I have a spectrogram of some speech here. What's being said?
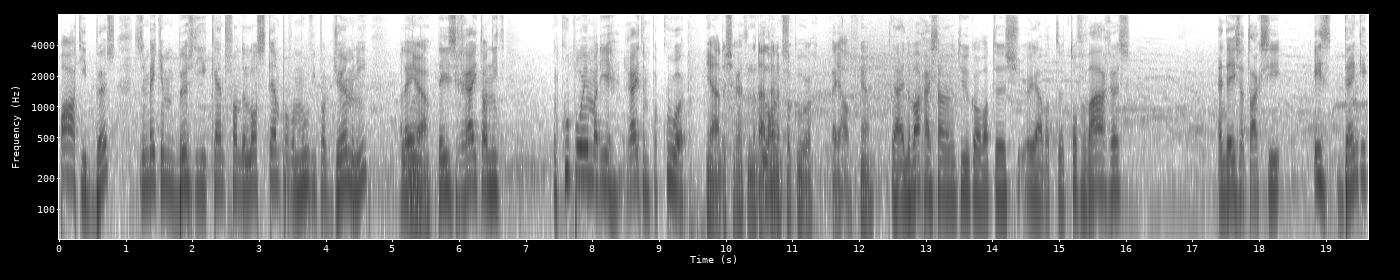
partybus. Het is een beetje een bus die je kent van de Lost Temple van Movie Park Germany. Alleen Ja. deze rijdt dan niet een koepel in, maar die rijdt een parcours. Ja, dus je gaat inderdaad met Langs. een parcours ga je af. Ja. Ja, in de wachtrij staan er natuurlijk al wat, eh, ja, wat eh, toffe wagens. En deze attractie is denk ik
